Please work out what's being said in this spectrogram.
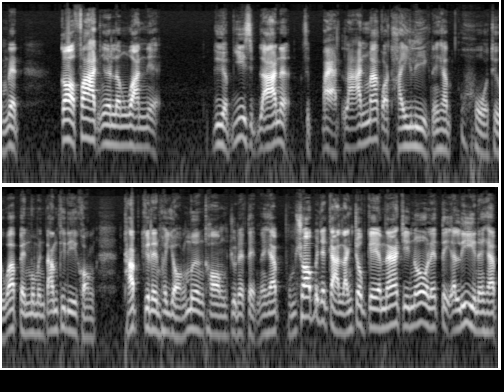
สำเร็จ ก็ฟาดเงินรางวัลเนี่ย เกือบ 20 ล้านน่ะ18 ล้านมากกว่าไทยลีกนะครับ โอ้โห ถือว่าเป็นโมเมนตัมที่ดีของทัพกิเรนพยองเมืองทองจูไนเต็ดนะครับ ผมชอบบรรยากาศหลังจบเกมนะจีโน่เลติอาลี่นะครับ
